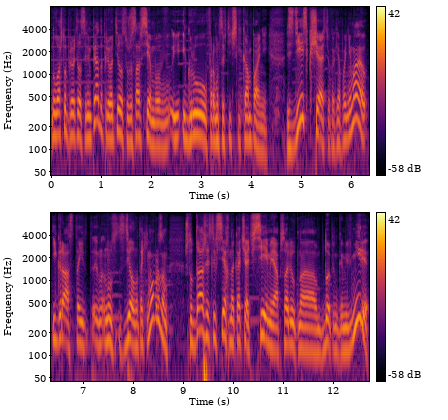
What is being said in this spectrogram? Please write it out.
ну во что превратилась Олимпиада, превратилась уже совсем в игру фармацевтических компаний. Здесь, к счастью, как я понимаю, игра стоит, э, ну, сделана таким образом, что даже если всех накачать всеми абсолютно допингами в мире,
